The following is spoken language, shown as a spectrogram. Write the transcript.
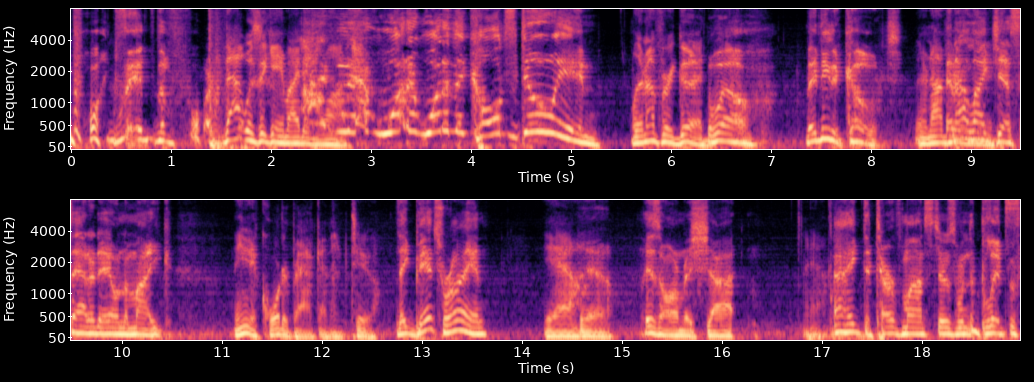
points in the fourth. that was a game I didn't I've watch. never- what, are, what are the Colts doing? Well, they're not very good. Well, they need a coach. They're not. And I like good. Jeff Saturday on the mic. They need a quarterback, I think, too. They bench Ryan. Yeah. Yeah. His arm is shot. Yeah. I hate the turf monsters when the blitz is.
